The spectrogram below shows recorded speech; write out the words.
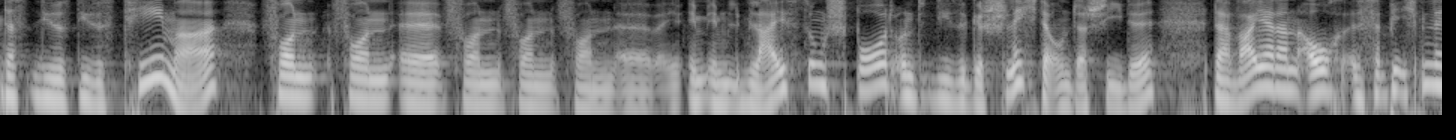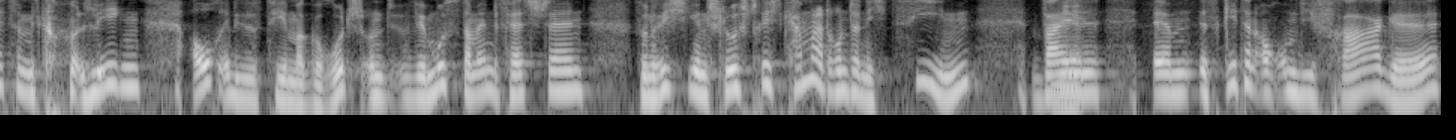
dass dieses, dieses Thema von, von, äh, von, von, von äh, im, im Leistungssport und diese Geschlechterunterschiede, da war ja dann auch, ich, bin letztes Mal mit Kollegen auch in dieses Thema gerutscht und wir mussten am Ende feststellen, so einen richtigen Schlussstrich kann man darunter nicht ziehen, weil ähm, es geht dann auch um die Frage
